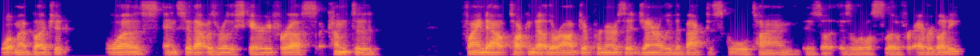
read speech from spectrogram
what my budget was, and so that was really scary for us. I come to find out talking to other entrepreneurs that generally the back to school time is a, is a little slow for everybody.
